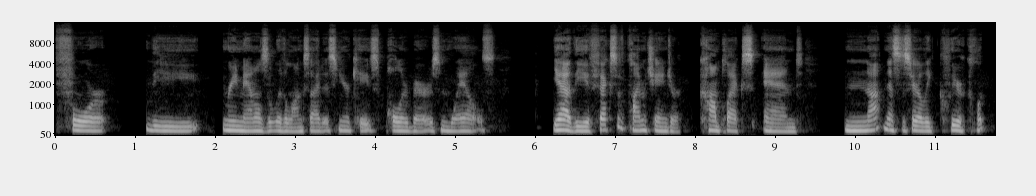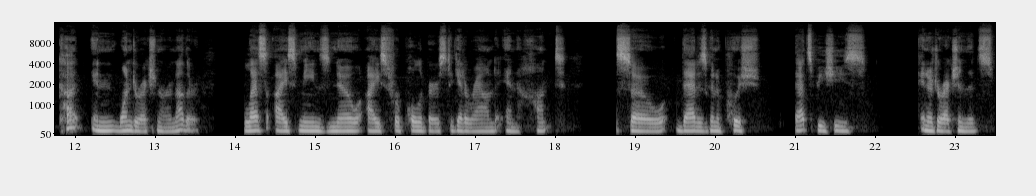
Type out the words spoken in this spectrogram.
for the marine mammals that live alongside us, in your case, polar bears and whales. Yeah, the effects of climate change are complex and not necessarily clear cl- cut in one direction or another. Less ice means no ice for polar bears to get around and hunt. So that is going to push that species in a direction that's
